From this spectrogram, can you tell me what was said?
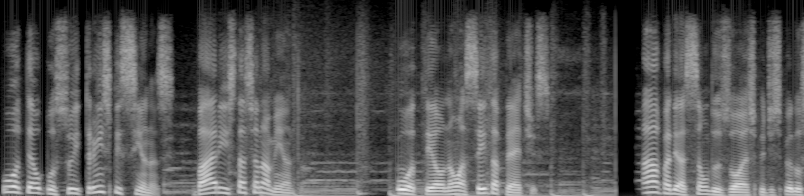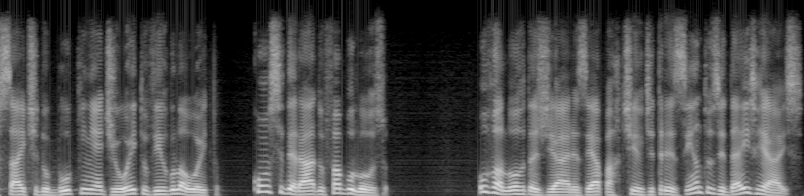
o hotel possui três piscinas, bar e estacionamento. O hotel não aceita pets. A avaliação dos hóspedes pelo site do Booking é de 8,8, considerado fabuloso. O valor das diárias é a partir de 310 reais.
